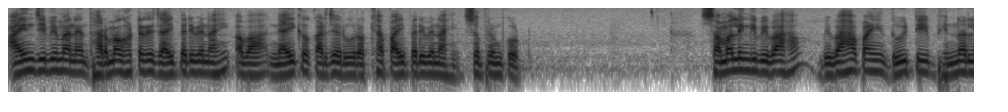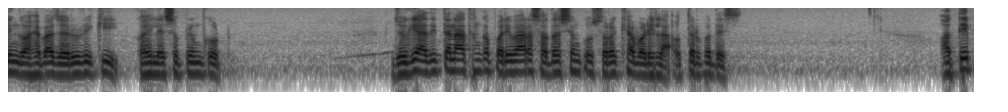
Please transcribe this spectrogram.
ଆଇନଜୀବୀମାନେ ଧର୍ମଘଟରେ ଯାଇପାରିବେ ନାହିଁ ଅବା ନ୍ୟାୟିକ କାର୍ଯ୍ୟରୁ ରକ୍ଷା ପାଇପାରିବେ ନାହିଁ ସୁପ୍ରିମକୋର୍ଟ। ସମଲିଙ୍ଗୀ ବିବାହ ବିବାହ ପାଇଁ ଦୁଇଟି ଭିନ୍ନ ଲିଙ୍ଗ ହେବା ଜରୁରୀ କି କହିଲେ ସୁପ୍ରିମକୋର୍ଟ ଯୋଗୀ ଆଦିତ୍ୟନାଥଙ୍କ ପରିବାର ସଦସ୍ୟଙ୍କୁ ସୁରକ୍ଷା ବଢ଼ିଲା ଉତ୍ତରପ୍ରଦେଶ। ଅତିଫ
